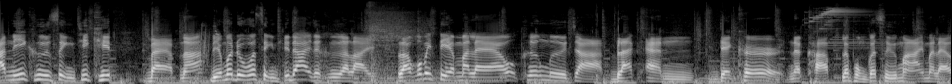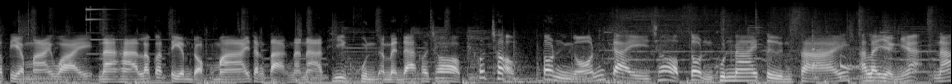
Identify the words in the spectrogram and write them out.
อันนี้คือสิ่งที่คิด แบบนะ เดี๋ยวมาดูว่าสิ่งที่ได้จะคืออะไร เราก็ไปเตรียมมาแล้วเครื่องมือจาก Black and Decker นะครับ แล้วผมก็ซื้อไม้มาแล้วเตรียมไม้ไว้นะฮะ แล้วก็เตรียมดอกไม้ต่างๆ นานาที่คุณอแมนด้าเขาชอบเขาชอบต้นหงอนไก่ชอบต้นคุณนายตื่นสายอะไรอย่างเงี้ยนะ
